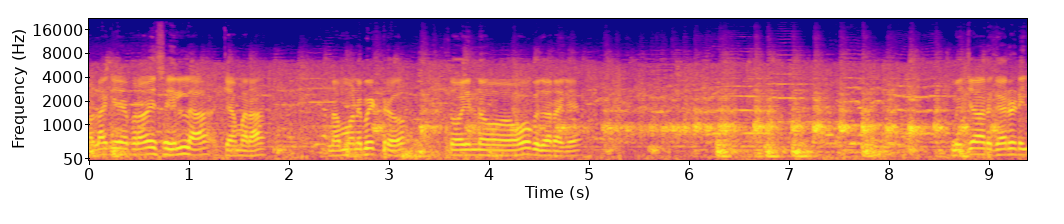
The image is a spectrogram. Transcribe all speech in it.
ಒಳಗೆ ಪ್ರವೇಶ ಇಲ್ಲ ಕ್ಯಾಮರಾ ನಮ್ಮನ್ನು ಬಿಟ್ಟರು ಸೊ ಇನ್ನು ಹೋಗುದು ಹೊರಗೆ. ಮಿಜಾರ್ ಗರಡಿ.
